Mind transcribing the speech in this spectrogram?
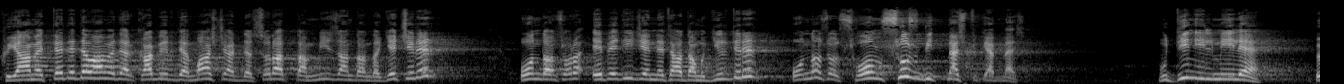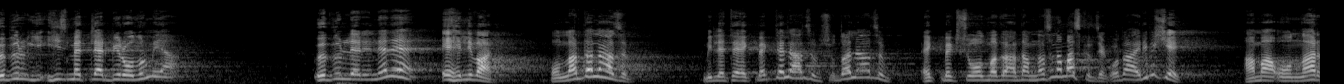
kıyamette de devam eder. Kabirde, mahşerde, sırattan, mizandan da geçirir. Ondan sonra ebedi cennete adamı girdirir. Ondan sonra sonsuz bitmez, tükenmez. Bu din ilmiyle öbür hizmetler bir olur mu ya? Öbürlerine de ehli var. Onlar da lazım. Millete ekmek de lazım, su da lazım. Ekmek su olmadan adam nasıl namaz kılacak? O da ayrı bir şey. Ama onlar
